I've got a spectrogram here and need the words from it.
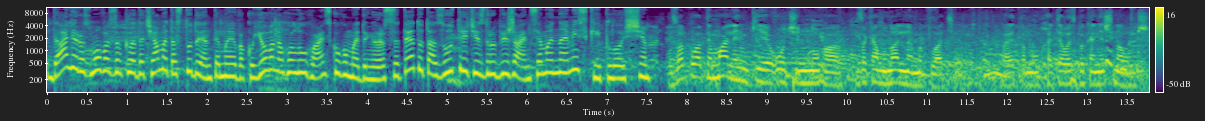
Далі розмова з викладачами та студентами евакуйованого Луганського медуніверситету та зустрічі з рубіжанцями на міській площі. Зарплаты маленькие, очень много за коммунальное мы платим. Поэтому хотелось бы, конечно, лучше.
